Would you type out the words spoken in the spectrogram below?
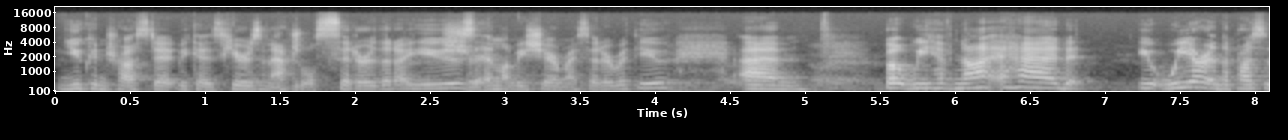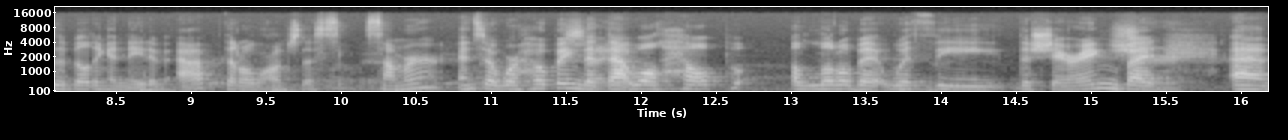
you can trust it because here's an actual sitter that I use Sure. and let me share my sitter with you. Um, but we have not had. We are in the process of building a native app that'll launch this summer, and so we're hoping that that will help a little bit with the the sharing. Sure. But um,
